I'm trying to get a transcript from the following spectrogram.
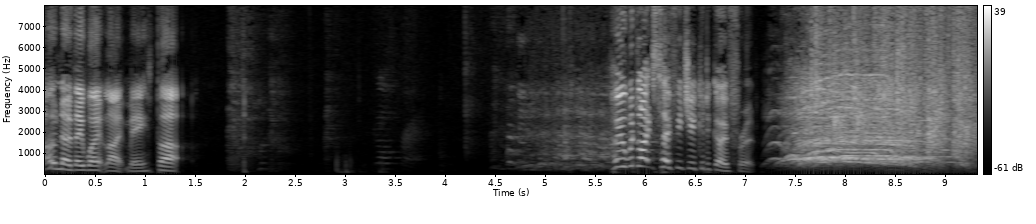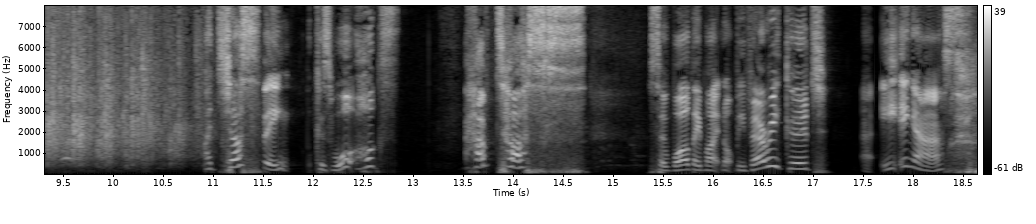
Oh no, they won't like me. But Who would like Sophie Duker to go for it? I just think because warthogs have tusks, so while they might not be very good at eating ass,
